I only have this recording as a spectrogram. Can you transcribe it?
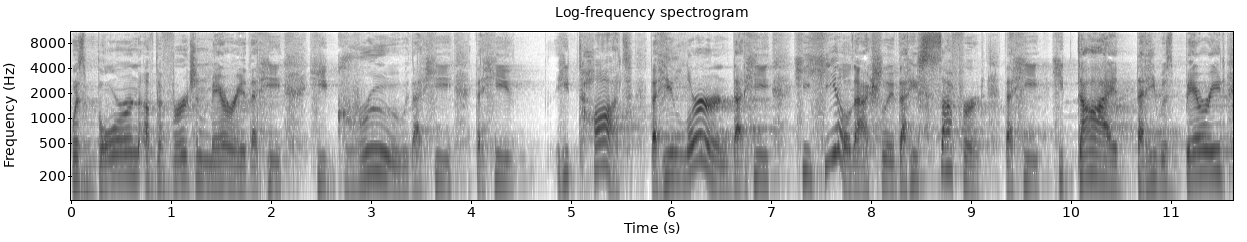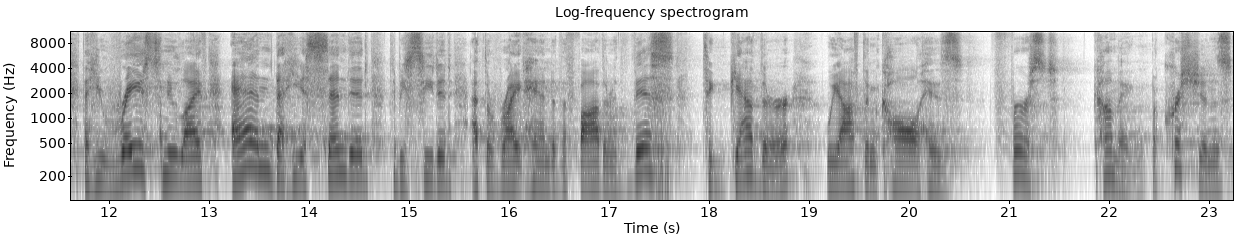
was born of the Virgin Mary, that he, he grew, that he, that he, he taught, that he learned, that he, he healed, actually, that he suffered, that he, he died, that he was buried, that he raised new life, and that he ascended to be seated at the right hand of the Father. This together we often call his first coming. But Christians,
